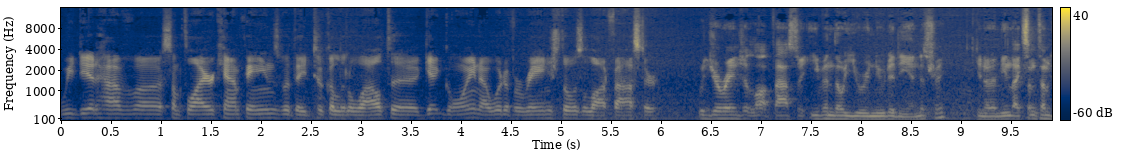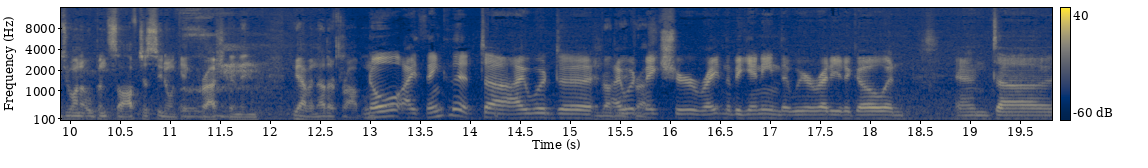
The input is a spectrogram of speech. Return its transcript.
We did have uh, some flyer campaigns, but they took a little while to get going. I would have arranged those a lot faster. Would you arrange it a lot faster, even though you were new to the industry? You know what I mean? Like sometimes you want to open soft just so you don't get crushed, and then you have another problem. No, I think that uh, I would uh, I would crushed. make sure right in the beginning that we were ready to go and and uh,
